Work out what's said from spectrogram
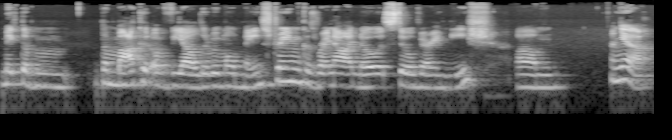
make the the market of VR a little bit more mainstream. Because right now I know it's still very niche, um, and yeah.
